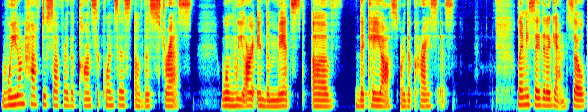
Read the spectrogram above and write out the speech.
we don't have to suffer the consequences of the stress when we are in the midst of the chaos or the crisis. Let me say that again. So,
